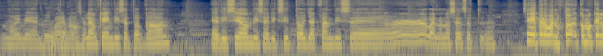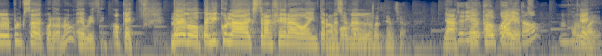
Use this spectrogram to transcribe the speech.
Muy bien. Sí, bueno, 100%. Leon Kane dice Top Gun. Edición dice Ericito. Jack Fan dice. "Eh, Bueno, no sé. se- Sí, pero bueno, como que el público está de acuerdo, ¿no? Everything. Ok. Luego, película extranjera o internacional. mucha ciencia. Ya. Yo digo eh, que All Quiet, Quiet. ¿no? All. Quiet.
